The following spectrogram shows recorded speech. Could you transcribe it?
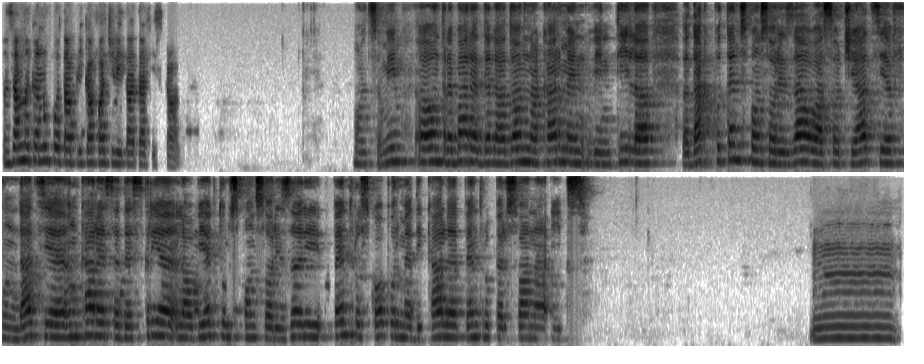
înseamnă că nu pot aplica facilitatea fiscală. Mulțumim. O întrebare de la doamna Carmen Vintilă. Dacă putem sponsoriza o asociație, fundație în care se descrie la obiectul sponsorizării pentru scopuri medicale pentru persoana X? Mm,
